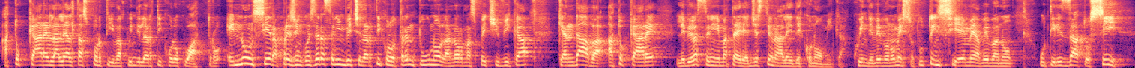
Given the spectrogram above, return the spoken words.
a toccare la lealtà sportiva, quindi l'articolo 4, e non si era preso in considerazione invece l'articolo 31, la norma specifica che andava a toccare le violazioni di materia gestionale ed economica. Quindi avevano messo tutto insieme, avevano utilizzato sì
